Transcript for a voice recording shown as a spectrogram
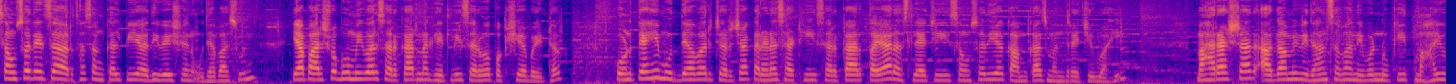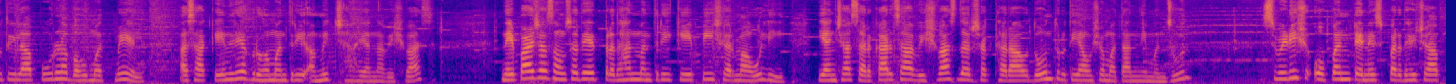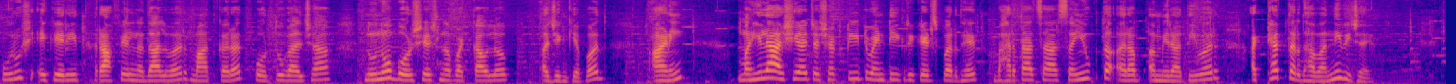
संसदेचं अर्थसंकल्पीय अधिवेशन उद्यापासून. या पार्श्वभूमीवर सरकारनं घेतली सर्वपक्षीय बैठक. कोणत्याही मुद्द्यावर चर्चा करण्यासाठी सरकार तयार असल्याची संसदीय कामकाज मंत्र्याची ग्वाही. महाराष्ट्रात आगामी विधानसभा निवडणुकीत महायुतीला पूर्ण बहुमत मिळेल असा केंद्रीय गृहमंत्री अमित शहा यांना विश्वास. नेपाळच्या संसदेत प्रधानमंत्री के पी शर्मा ओली यांच्या सरकारचा विश्वासदर्शक ठराव दोन तृतीयांश मतांनी मंजूर. स्वीडिश ओपन टेनिस स्पर्धेच्या पुरुष एकेरीत राफेल नदालवर मात करत पोर्तुगालच्या नुनो बोर्शेसनं पटकावलं अजिंक्यपद आणि महिला आशिया चषक टी ट्वेंटी क्रिकेट स्पर्धेत भारताचा संयुक्त अरब अमिरातीवर अठ्ठ्याहत्तर धावांनी विजय.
